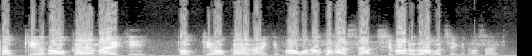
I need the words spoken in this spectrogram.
特急の岡山駅、特急岡山駅、まもなく発車、閉まるのはご注意ください。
